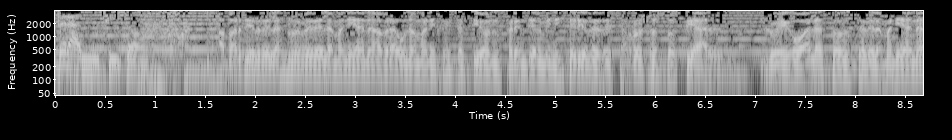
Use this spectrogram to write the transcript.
Tránsito. A partir de las 9 de la mañana habrá una manifestación frente al Ministerio de Desarrollo Social. Luego, a las 11 de la mañana,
